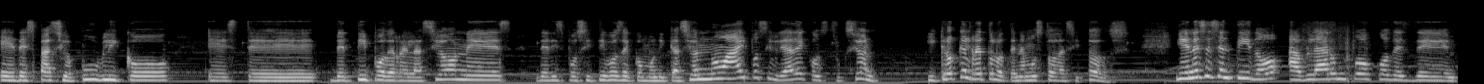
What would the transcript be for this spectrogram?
eh, de espacio público, este, de tipo de relaciones, de dispositivos de comunicación. No hay posibilidad de construcción. Y creo que el reto lo tenemos todas y todos. Y en ese sentido, hablar un poco desde,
